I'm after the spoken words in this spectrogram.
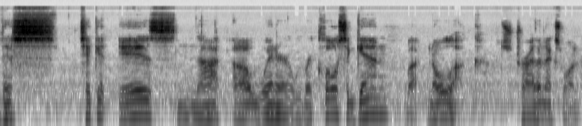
This ticket is not a winner. We were close again, but no luck. Let's try the next one.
